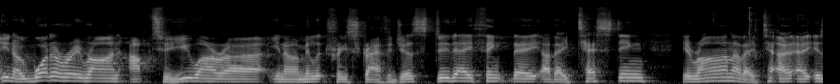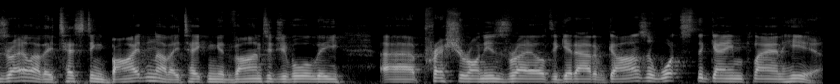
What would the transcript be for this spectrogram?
you know, what are Iran up to? You are a, you know, a military strategist. Do they think they, are they testing Iran? Are they, te- uh, uh Israel? Are they testing Biden? Are they taking advantage of all the uh, pressure on Israel to get out of Gaza? What's the game plan here?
